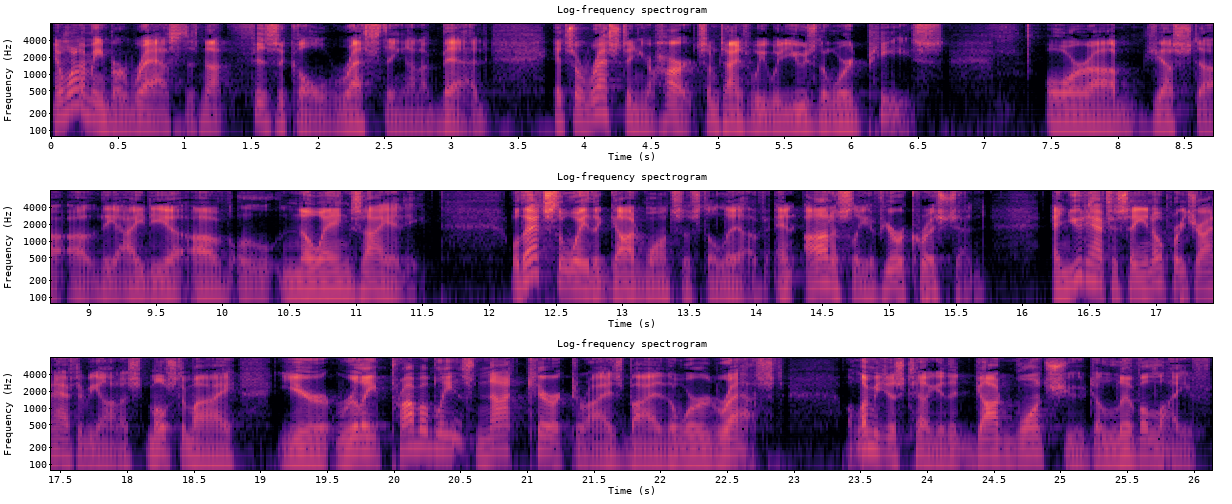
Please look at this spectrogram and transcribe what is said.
And what I mean by rest is not physical resting on a bed, it's a rest in your heart. Sometimes we would use the word peace or um, just uh, uh, the idea of no anxiety. Well, that's the way that God wants us to live. And honestly, if you're a Christian, and you'd have to say, you know, preacher, I'd have to be honest, most of my year really probably is not characterized by the word rest. Well, let me just tell you that God wants you to live a life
